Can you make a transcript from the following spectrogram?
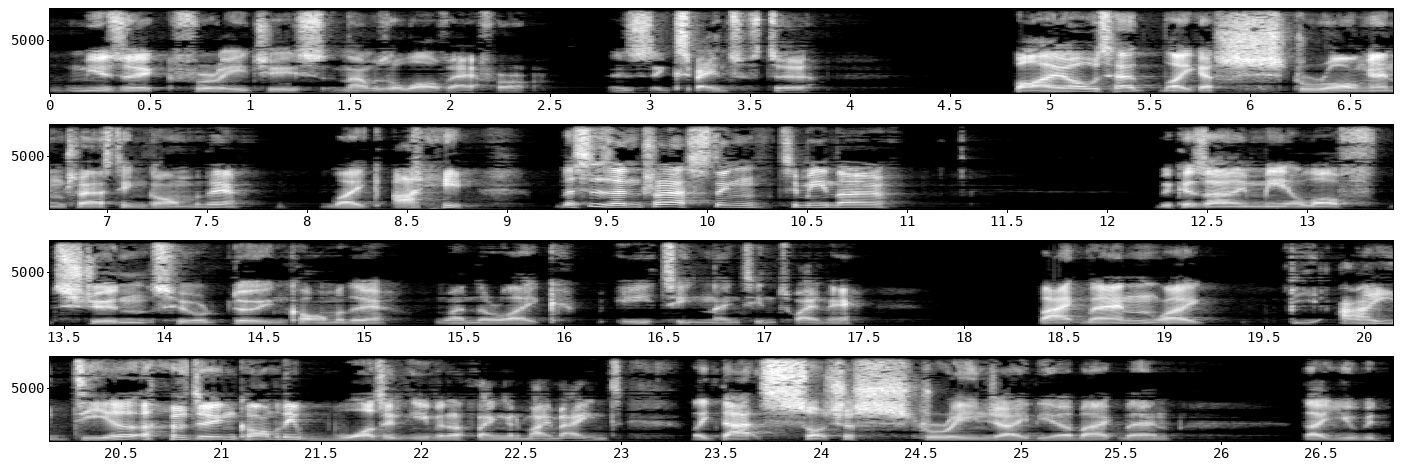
music for ages, and that was a lot of effort. It's expensive too. But I always had, like, a strong interest in comedy. Like, I. This is interesting to me now. Because I meet a lot of students who are doing comedy when they're, like, 18, 19, 20. Back then, like, the idea of doing comedy wasn't even a thing in my mind. Like, that's such a strange idea back then that you would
